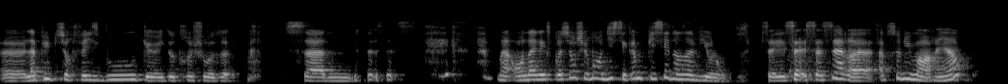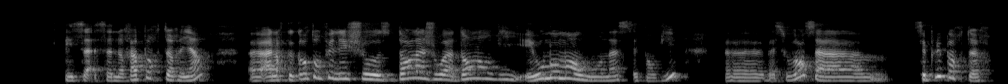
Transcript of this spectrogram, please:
la pub sur Facebook et d'autres choses, ça, bah, on a une expression chez moi, on dit c'est comme pisser dans un violon. Ça, ça, sert absolument à rien et ça, ne rapporte rien. Euh, alors que quand on fait les choses dans la joie, dans l'envie et au moment où on a cette envie, euh, bah, souvent, ça, c'est plus porteur.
